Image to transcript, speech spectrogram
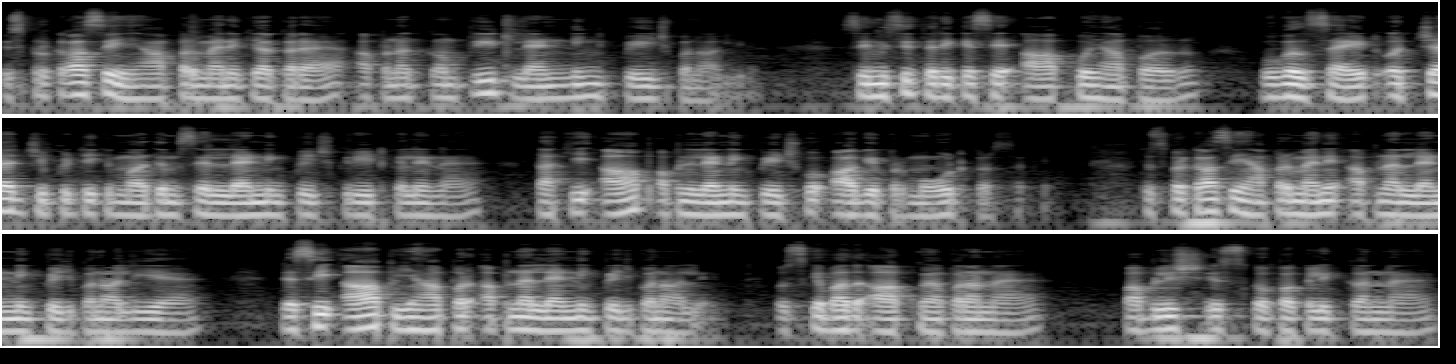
इस प्रकार से यहाँ पर मैंने क्या करा है, अपना कंप्लीट लैंडिंग पेज बना लिया। सेम इसी तरीके से आपको यहाँ पर गूगल साइट और चैट जीपीटी के माध्यम से लैंडिंग पेज क्रिएट कर लेना है, ताकि आप अपने लैंडिंग पेज को आगे प्रमोट कर सकें। तो इस प्रकार से यहाँ पर मैंने अपना लैंडिंग पेज बना लिया है। जैसे आप यहाँ पर अपना लैंडिंग पेज बना लें, उसके बाद आपको यहाँ पर आना है पब्लिश इसको पर क्लिक करना है।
